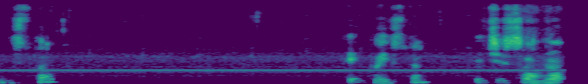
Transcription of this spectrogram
Questo. E questa e ci sono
